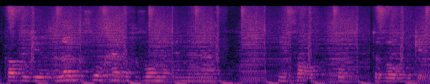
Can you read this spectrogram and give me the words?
Ik hoop dat jullie het een leuke vlog hebben gevonden en in ieder geval tot de volgende keer.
